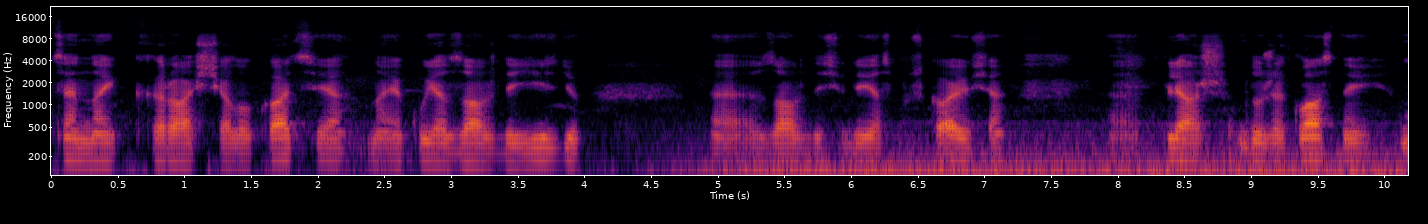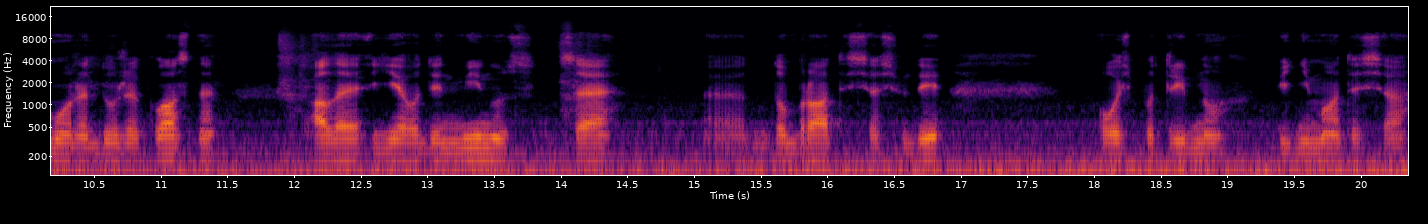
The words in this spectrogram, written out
Це найкраща локація, на яку я завжди їздю. Е, Завжди сюди я спускаюся. Е, Пляж дуже класний, море дуже класне, але є один мінус це е, добратися сюди. Ось потрібно підніматися.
